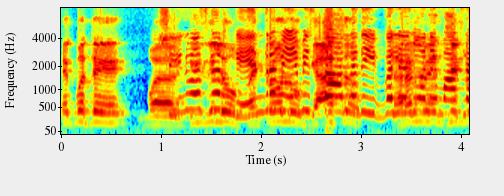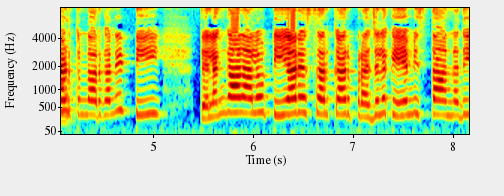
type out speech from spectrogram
లేకపోతే ఇవ్వలేదు అని. మాట్లాడుతున్నారు కానీ టీ తెలంగాణలో టీఆర్ఎస్ సర్కార్ ప్రజలకు ఏమి ఇస్తా అన్నది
